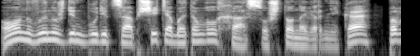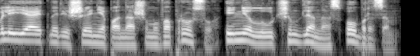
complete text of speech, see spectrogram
он вынужден будет сообщить об этом Волхасу, что наверняка повлияет на решение по нашему вопросу и не лучшим для нас образом.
